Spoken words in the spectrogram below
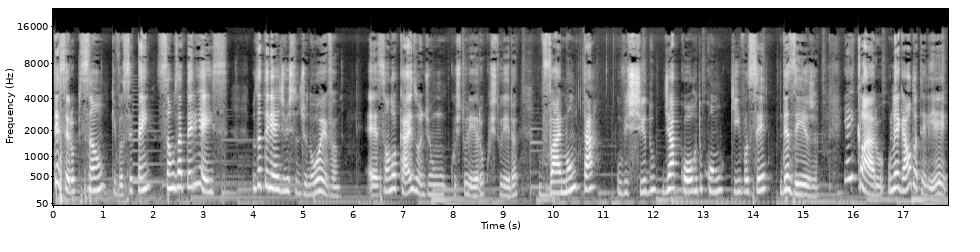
Terceira opção que você tem são os ateliês. Os ateliês de vestido de noiva é, são locais onde um costureiro ou costureira vai montar o vestido de acordo com o que você deseja. E aí, claro, o legal do ateliê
